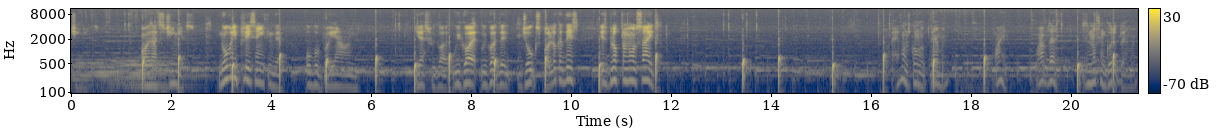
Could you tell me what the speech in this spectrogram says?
genius. Oh, that's genius. Nobody placed anything there. Oh, Oberbayern. Yes, we got, it. we got, it. we got the jokes, but look at this. It's blocked on all sides. Everyone's going up there, man. Why? Up there? There's nothing good up there, man.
